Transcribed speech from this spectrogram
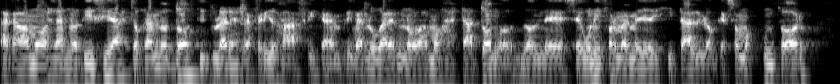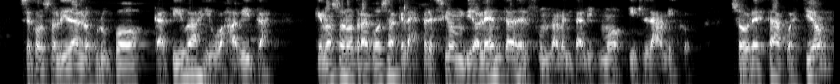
Acabamos las noticias tocando dos titulares referidos a África. En primer lugar, nos vamos hasta Tongo, donde, según informa el medio digital lo que somos.org, se consolidan los grupos cativas y wahabitas que no son otra cosa que la expresión violenta del fundamentalismo islámico. Sobre esta cuestión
